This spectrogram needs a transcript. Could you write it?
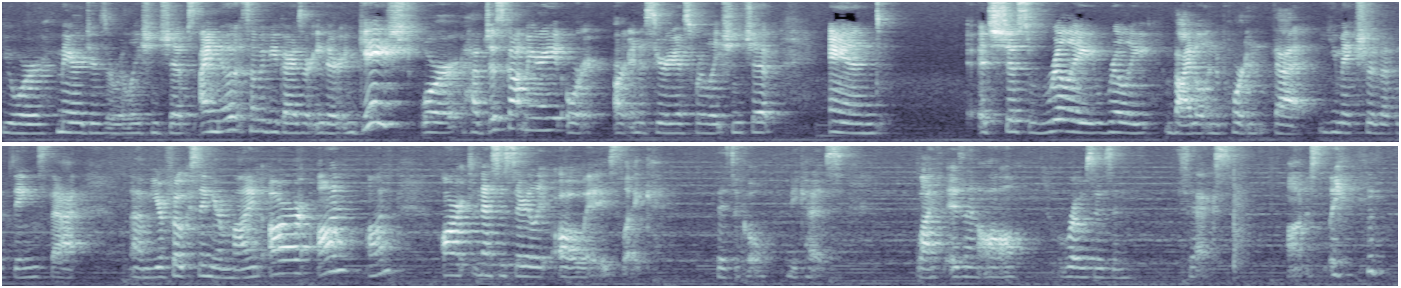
your marriages or relationships. I know that some of you guys are either engaged or have just got married or are in a serious relationship and it's just really, really vital and important that you make sure that the things that um, you're focusing your mind are on, on aren't necessarily always like physical because life isn't all roses and sex, honestly.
